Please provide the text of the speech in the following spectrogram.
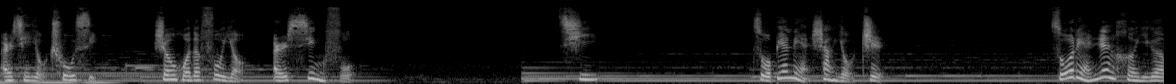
而且有出息，生活的富有而幸福。七，左边脸上有痣，左脸任何一个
